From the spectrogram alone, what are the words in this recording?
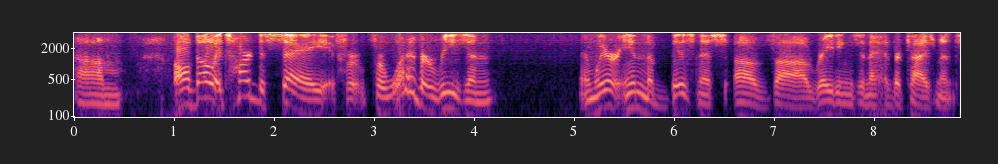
Um, although it's hard to say for for whatever reason, and we're in the business of uh, ratings and advertisements,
